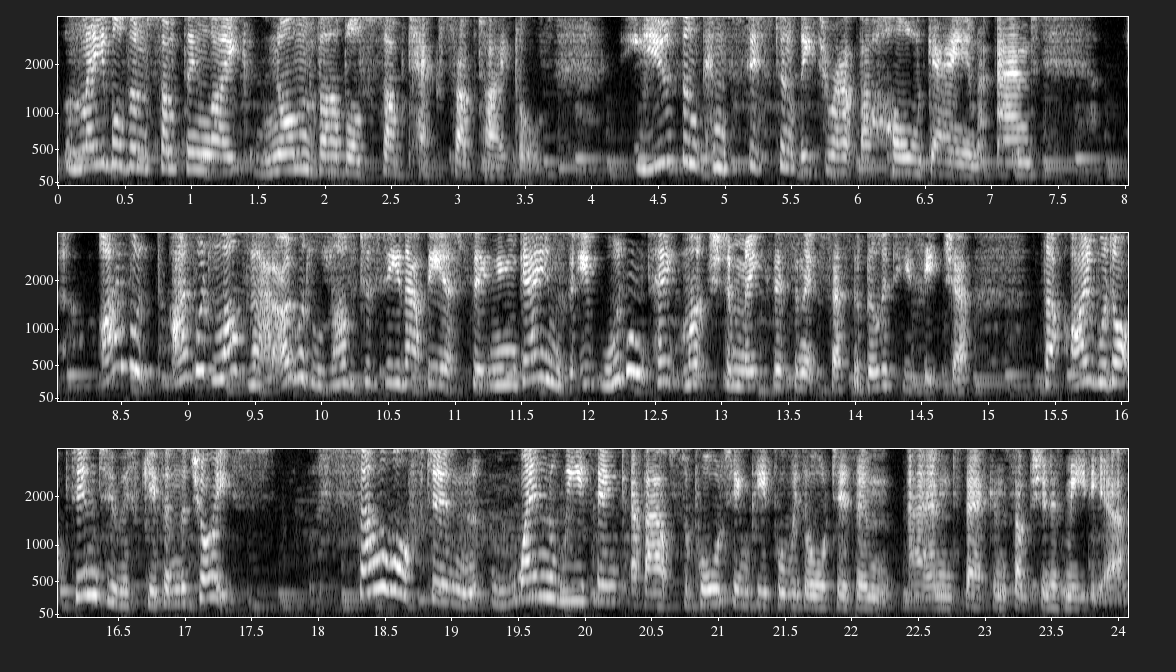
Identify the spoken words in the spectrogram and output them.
label them something like non-verbal subtext subtitles, use them consistently throughout the whole game and I would I would love that. I would love to see that be a thing in games. It wouldn't take much to make this an accessibility feature that I would opt into if given the choice so often when we think about supporting people with autism and their consumption of media,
